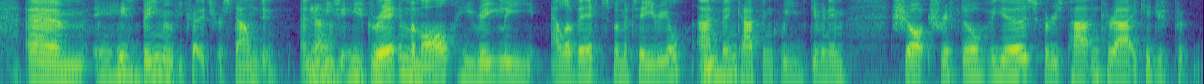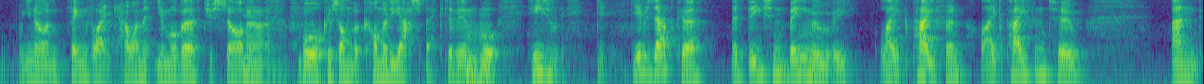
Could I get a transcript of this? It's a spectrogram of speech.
um, his B movie credits are astounding, and Yeah. he's he's great in them all. He really elevates the material. I Mm. think. I think we've given him short shrift over the years for his part in Karate Kid. Just you know, and things like How I Met Your Mother, just sort of yeah. focus on the comedy aspect of him. Mhm. But he's g- give Zabka a decent B movie like Python, like Python Two, and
